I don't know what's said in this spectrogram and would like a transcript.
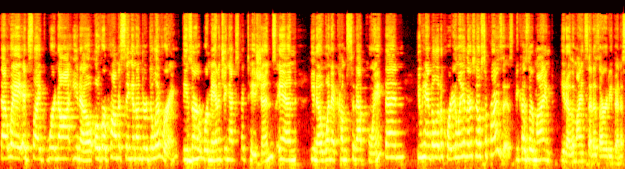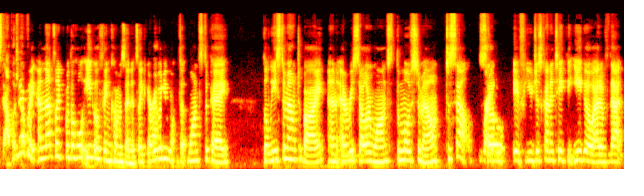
that way it's like we're not, you know, over promising and under delivering. These are mm-hmm. we're managing expectations and, you know, when it comes to that point, then you handle it accordingly and there's no surprises because their mind, you know, the mindset has already been established. Exactly. And that's like where the whole ego thing comes in. It's like everybody wa- that wants to pay the least amount to buy, and every seller wants the most amount to sell. So if you just kind of take the ego out of that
